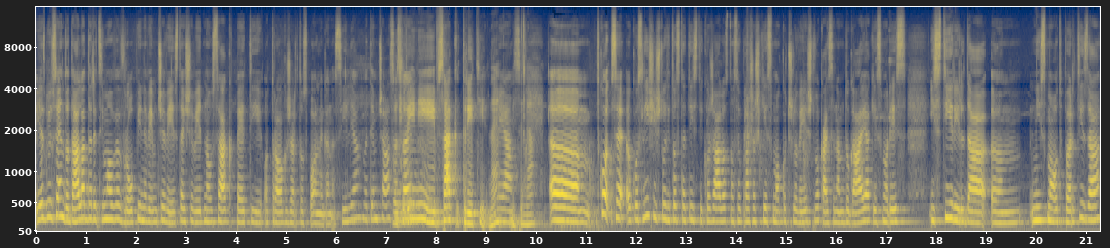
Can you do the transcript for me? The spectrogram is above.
jaz bi vsem dodala, da recimo v Evropi, ne vem, če veste, je še vedno vsak peti otrok žrtev spolnega nasilja v tem času. V Sloveniji vsak tretji, ne? Ja. Mislim, ja. Um, tako, se, ko slišiš tudi to statistiko, žalostno se vprašaš, kje smo kot človeštvo, kaj se nam dogaja, kje smo res iztirili, da um, nismo odprti za.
